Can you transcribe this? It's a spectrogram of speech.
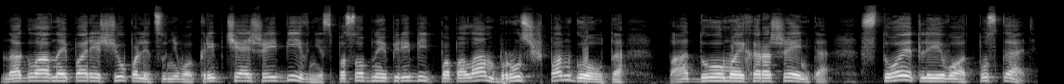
На главной паре щупалец у него крепчайшие бивни, способные перебить пополам брус шпангоута. Подумай хорошенько, стоит ли его отпускать.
